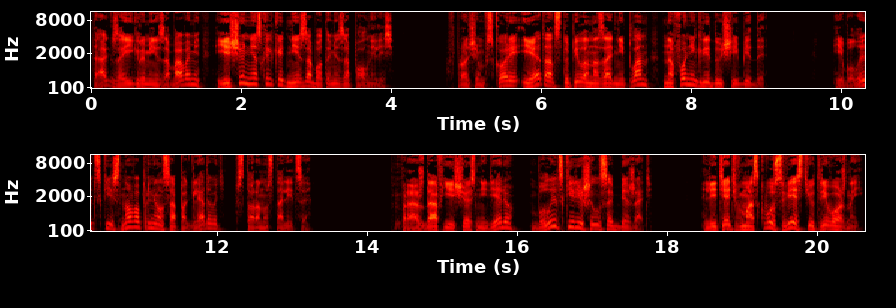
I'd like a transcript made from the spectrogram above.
Так, за играми и забавами, еще несколько дней заботами заполнились. Впрочем, вскоре и это отступило на задний план на фоне грядущей беды. И Булыцкий снова принялся поглядывать в сторону столицы. Прождав еще с неделю, Булыцкий решился бежать. Лететь в Москву с вестью тревожной.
